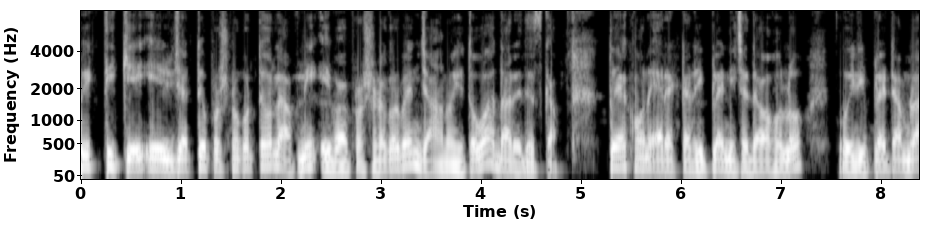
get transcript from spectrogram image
ব্যক্তিকে এই জাতীয় প্রশ্ন করতে হলে আপনি এইভাবে প্রশ্নটা করবেন যে আনহিত বা দারে দেশকা। তো এখন এর একটা রিপ্লাই নিচে দেওয়া হলো। ওই রিপ্লাইটা আমরা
